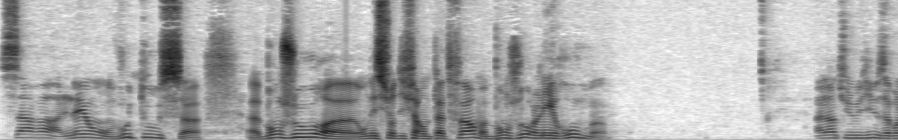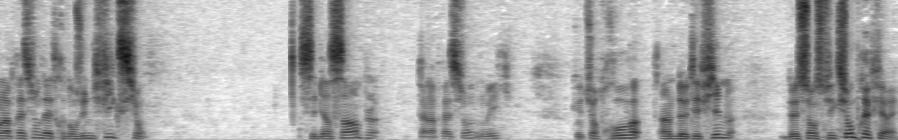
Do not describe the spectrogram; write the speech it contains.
Sarah, Léon, vous tous, euh, bonjour, euh, on est sur différentes plateformes, bonjour les rooms. Alain, tu nous dis, nous avons l'impression d'être dans une fiction. C'est bien simple, tu as l'impression, oui, que tu retrouves un de tes films de science-fiction préférés.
